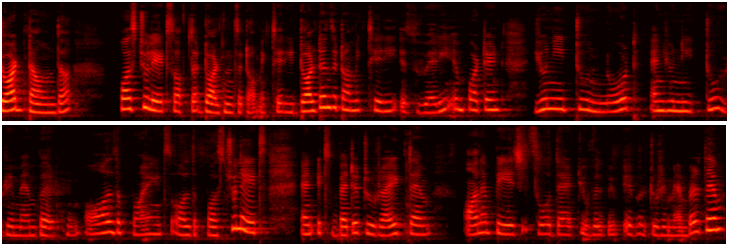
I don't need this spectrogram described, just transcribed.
jot down the postulates of the Dalton's atomic theory. Dalton's atomic theory is very important. You need to note and you need to remember all the points, all the postulates, and it's better to write them on a page so that you will be able to remember them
